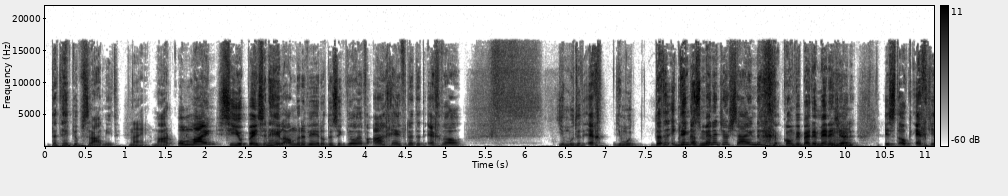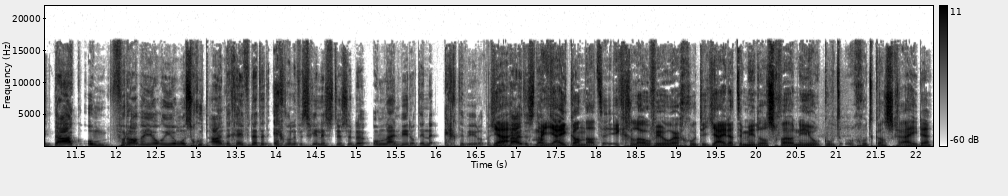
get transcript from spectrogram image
dat heb je op straat niet. Nee. Maar online zie je opeens een hele andere wereld. Dus ik wil even aangeven dat het echt wel. Je moet het echt. Je moet, dat, ik denk als manager zijnde. Kom weer bij de manager. Mhm. Is het ook echt je taak om vooral bij jonge jongens goed aan te geven. dat het echt wel een verschil is tussen de online wereld en de echte wereld. Als je naar buiten stapt. maar jij kan dat, ik geloof heel erg goed dat jij dat inmiddels gewoon heel goed, goed kan scheiden.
